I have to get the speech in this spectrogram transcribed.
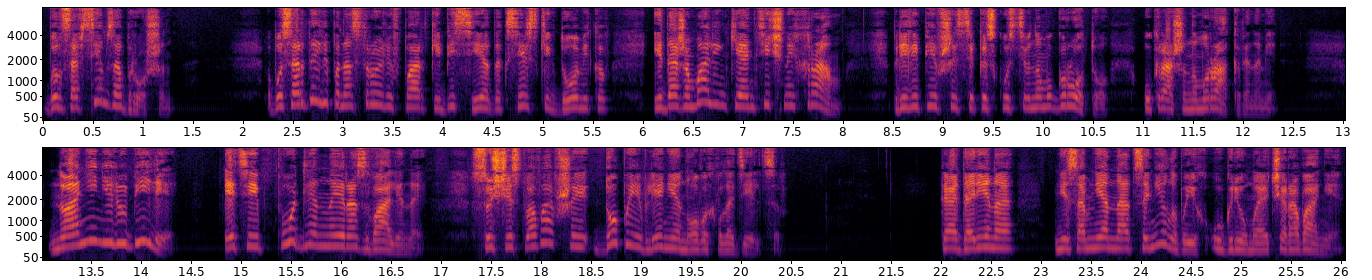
был совсем заброшен. Бусардели понастроили в парке беседок, сельских домиков и даже маленький античный храм, прилепившийся к искусственному гроту, украшенному раковинами. Но они не любили эти подлинные развалины — существовавшей до появления новых владельцев. Теодорина, несомненно, оценила бы их угрюмое очарование,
